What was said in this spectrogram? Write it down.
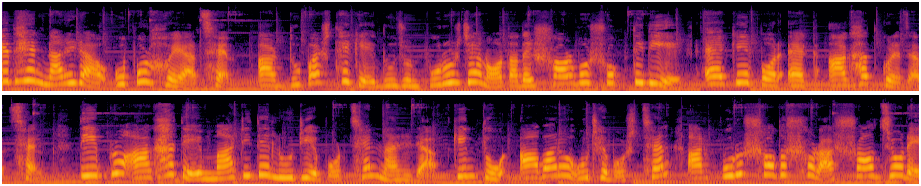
বেঁধে নারীরা উপর হয়ে আছেন। আর দুপাশ থেকে দুজন পুরুষ যেন তাদের সর্বশক্তি দিয়ে একের পর এক আঘাত করে যাচ্ছেন। তীব্র আঘাতে মাটিতে লুটিয়ে পড়ছেন নারীরা। কিন্তু আবারও উঠে বসছেন আর পুরুষ সদস্যরা সজোরে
